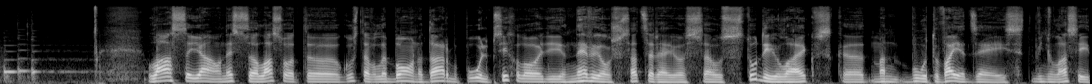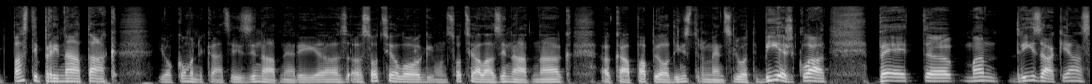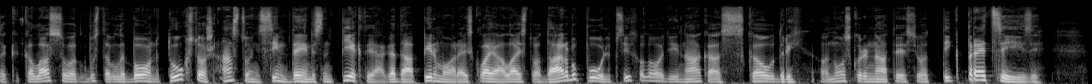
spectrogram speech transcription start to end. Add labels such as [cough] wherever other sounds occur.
Lasa, jā, un es lasot uh, Gustavu Lebona darbu, pūļu psiholoģiju, nevilšu atcerējos savus studiju laikus, kad man būtu vajadzējis viņu lasīt pastiprinātāk, jo komunikācijas zinātnē arī uh, sociologi un sociālā zinātnē nāk uh, kā papildu instruments ļoti bieži klāt, bet uh, man drīzāk jāsaka, ka lasot Gustavu Lebonu 1895. gadā pirmoreiz klajā laisto darbu, pūļu psiholoģiju, nākās skaudri noskurināties, jo tik cik precīzi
